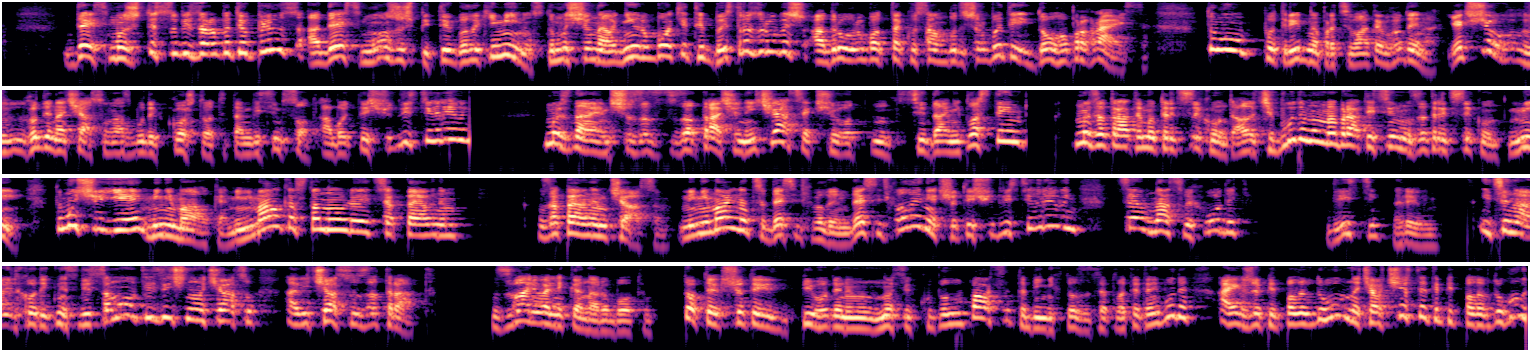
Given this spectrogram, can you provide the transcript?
Десь можеш ти собі заробити в плюс, а десь можеш піти в великий мінус. Тому що на одній роботі ти швидко зробиш, а другу роботу таку саму будеш робити і довго програєшся. Тому потрібно працювати в годинах. Якщо година часу у нас буде коштувати там 800 або 1200 гривень, ми знаємо, що за затрачений час, якщо от, ну, ці дані пластинки, ми затратимо 30 секунд. Але чи будемо ми брати ціну за 30 секунд? Ні. Тому що є мінімалка. Мінімалка встановлюється певним за певним часом. Мінімально це 10 хвилин. 10 хвилин, якщо 1200 гривень, це в нас виходить 200 гривень. І ціна відходить не від самого фізичного часу, а від часу затрат. Зварювальника на роботу. Тобто, якщо ти півгодини в носі купи лупався, тобі ніхто за це платити не буде. А як вже підпалив дугу, почав чистити, підпалив дугу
